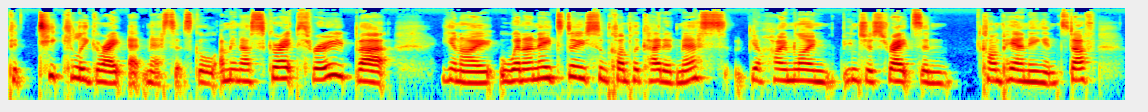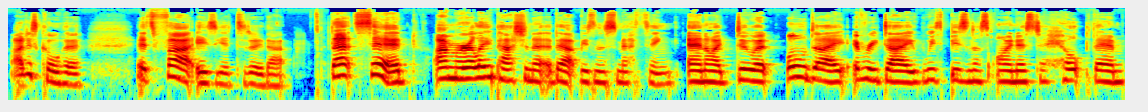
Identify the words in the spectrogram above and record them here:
particularly great at maths at school. I mean, I scraped through, but you know, when I need to do some complicated maths, your home loan interest rates and compounding and stuff, I just call her. It's far easier to do that. That said, I'm really passionate about business mathsing and I do it all day, every day with business owners to help them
